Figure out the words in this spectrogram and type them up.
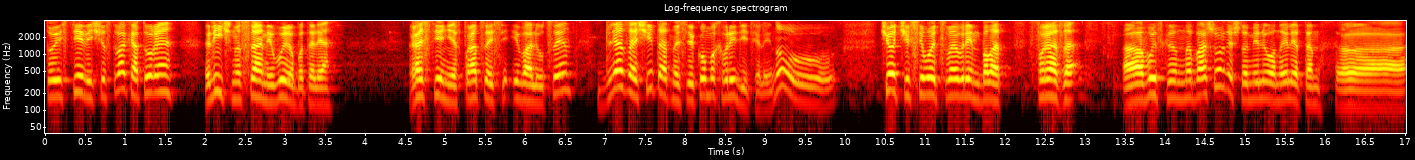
то есть те вещества, которые лично сами выработали растения в процессе эволюции для защиты от насекомых вредителей. Ну, четче всего это в свое время была фраза а, высказана на Башорте, что миллионы лет там э,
